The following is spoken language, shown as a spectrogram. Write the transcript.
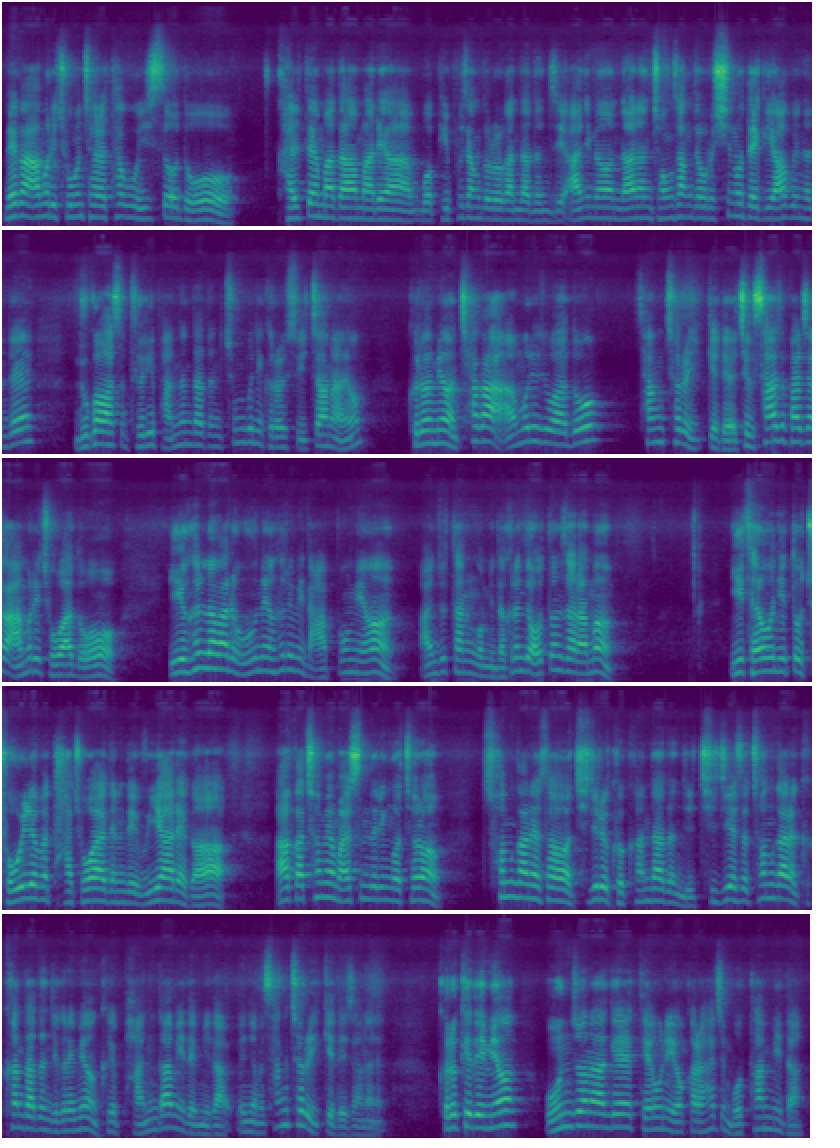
내가 아무리 좋은 차를 타고 있어도 갈 때마다 말이야 뭐 비포장도를 간다든지 아니면 나는 정상적으로 신호 대기하고 있는데 누가 와서 들이받는다든지 충분히 그럴 수 있잖아요. 그러면 차가 아무리 좋아도 상처를 입게 돼요. 즉 사주팔자가 아무리 좋아도 이 흘러가는 운의 흐름이 나쁘면 안 좋다는 겁니다. 그런데 어떤 사람은 이 대운이 또 좋으려면 다 좋아야 되는데 위아래가 아까 처음에 말씀드린 것처럼 천간에서 지지를 극한다든지 지지에서 천간을 극한다든지 그러면 그게 반감이 됩니다. 왜냐하면 상처를 입게 되잖아요. 그렇게 되면 온전하게 대운의 역할을 하지 못합니다.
